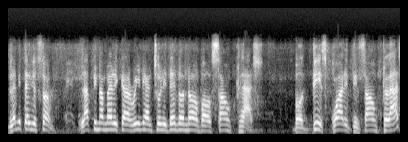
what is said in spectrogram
let me tell you something. Latin America really and truly they don't know about sound clash. But this quality sound clash,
